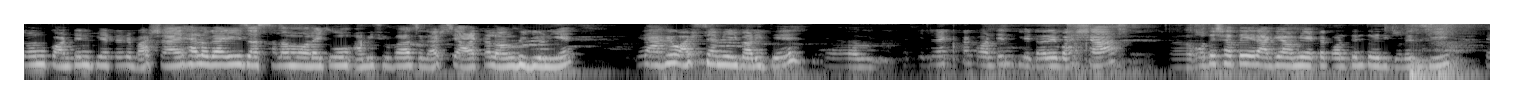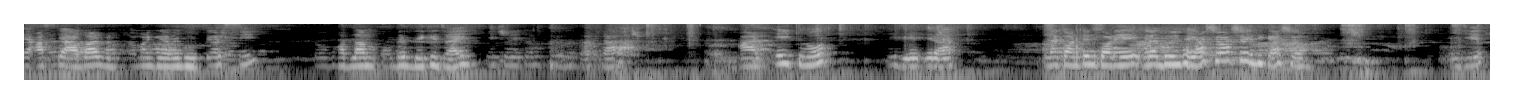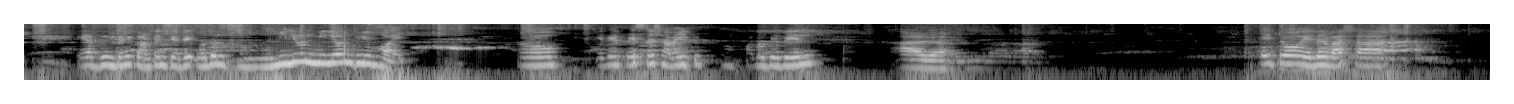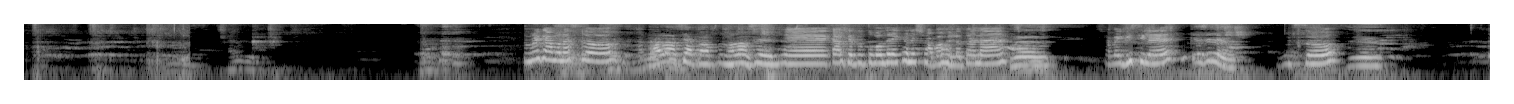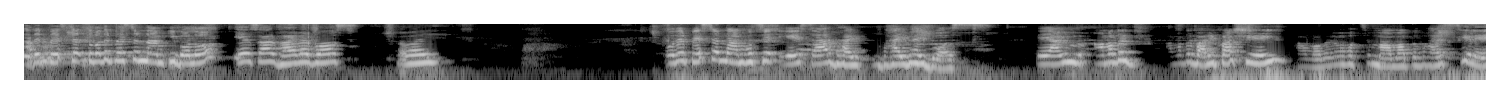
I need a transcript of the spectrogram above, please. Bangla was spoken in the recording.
জন কন্টেন্ট ক্রিয়েটারের বাসায়। হ্যালো গাইজ আসসালামু আলাইকুম। আমি শুভা, চলে আসছি আর একটা লং ভিডিও নিয়ে। এর আগেও আসছি আমি এই বাড়িতে। এটা একটা কন্টেন্ট ক্রিয়েটারের বাসা। ওদের সাথে এর আগে আমি একটা কন্টেন্ট তৈরি করেছি। আজকে আবার আমার গ্রামে ঘুরতে আসছি। তো ভাবলাম ওদের দেখে যাই। এটা ওদের বাসা। আর এই তো, এই যে এরা এরা কন্টেন্ট করে। এরা দুই ভাই, আসো আসো, এদিকে আসো। এই যে এরা দুই ভাই কন্টেন্ট করে ওদের মিলিয়ন মিলিয়ন ভিউ হয়। তো এদের পেজটা সবাই একটু ফলো দেবেন। আর এই তো এদের বাসা। তোমরা কেমন আছো? ভালো আছে ভালো আছেন? হ্যাঁ কালকে তো তোমাদের এখানে সভা হলো তাই না? হ্যাঁ। সবাই গেছিলে? গেছিলেন বুঝছ হ্যাঁ। এদের পেজটা তোমাদের পেজটার নাম কি বলো? এ স্যার ভাই ভাই বস সবাই। ওদের পেজটার নাম হচ্ছে এস আর ভাই ভাই ভাই বস এই আমি আমাদের আমাদের বাড়ির পাশেই আমাদের হচ্ছে মামা তো ভাইয়ের ছেলে।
